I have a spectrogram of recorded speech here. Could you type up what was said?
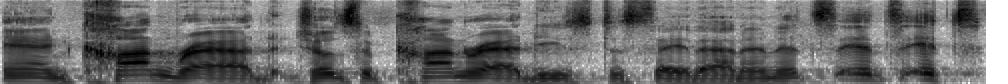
And Conrad, Joseph Conrad used to say that. And it's, it's, it's,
